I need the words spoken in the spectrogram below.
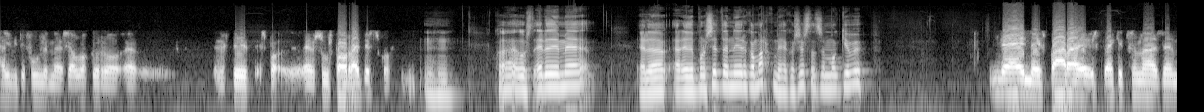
helviti fúlið með sjálf okkur og ef, ef, ef, svo spá rætist sko Mm -hmm. Hvað, þú veist, eru þið með eru þið, eru þið búin að setja niður eitthvað markmið eitthvað sérstætt sem má gefa upp? Nei, nei, bara ekkert svona sem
